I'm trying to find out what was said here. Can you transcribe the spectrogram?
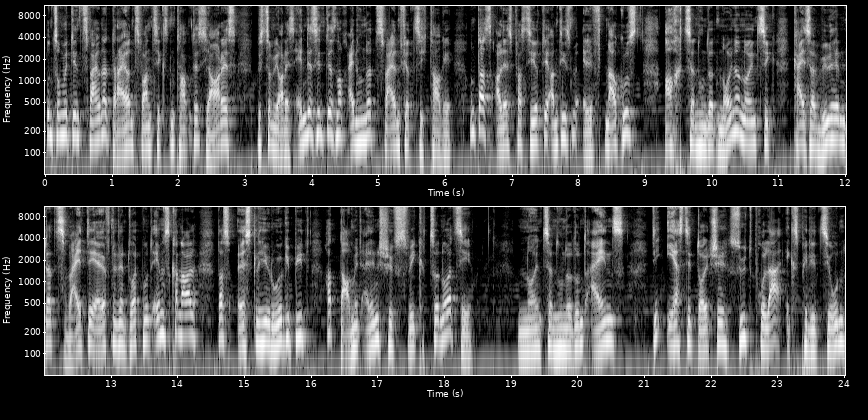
und somit den 223. Tag des Jahres. Bis zum Jahresende sind es noch 142 Tage. Und das alles passierte an diesem 11. August 1899. Kaiser Wilhelm II. eröffnete den Dortmund-Ems-Kanal. Das östliche Ruhrgebiet hat damit einen Schiffsweg zur Nordsee. 1901 die erste deutsche Südpolarexpedition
